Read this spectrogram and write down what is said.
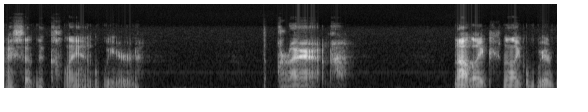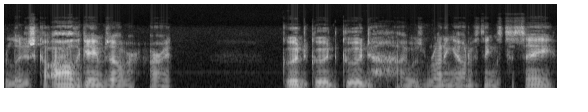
I said the clan weird. The clan. Not like not like a weird religious call. Oh, the game's over. All right. Good, good, good. I was running out of things to say.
